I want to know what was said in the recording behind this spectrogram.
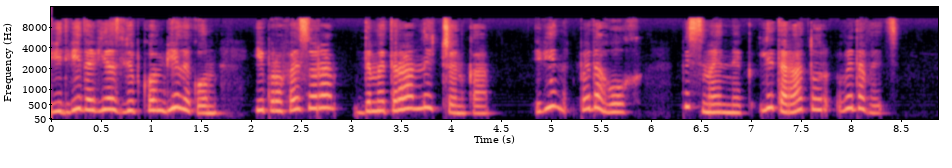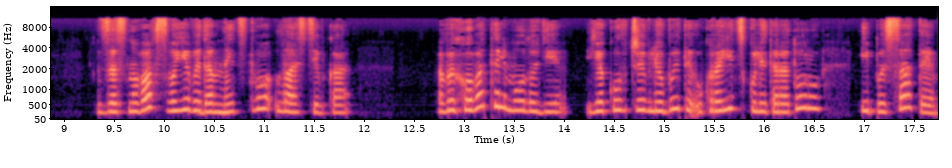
Відвідав я з Любком Біликом і професора Дмитра Нитченка. Він педагог, письменник, літератор, видавець. заснував своє видавництво Ластівка, вихователь молоді, яку вчив любити українську літературу і писати,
